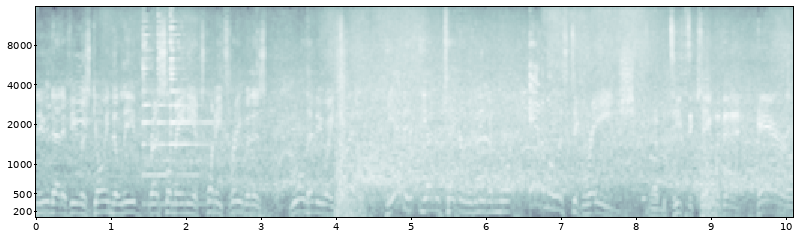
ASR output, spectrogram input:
knew that if he was going to leave WrestleMania 23 with his World Heavyweight title, he had to hit The Undertaker with an even more animalistic rage. Yeah, Batista came within a hair of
